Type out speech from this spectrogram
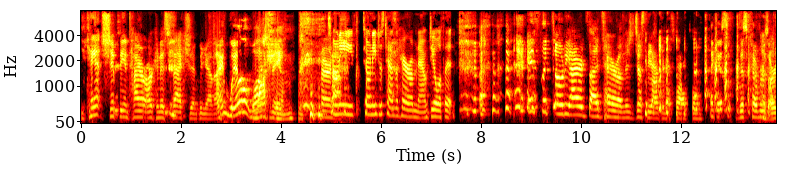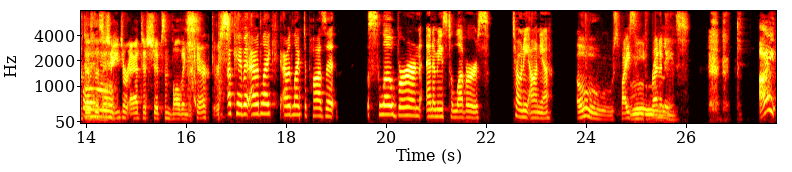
You can't ship the entire Arcanist faction together. I will watch, me. him. Fair enough. Tony Tony just has a harem now. Deal with it. it's the Tony Ironsides harem. There's just the Arcanist faction. I guess this covers or does this change or add to ships involving the characters? Okay, but I would like I would like to posit slow burn enemies to lovers. Tony Anya. Oh, spicy Ooh. frenemies. I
